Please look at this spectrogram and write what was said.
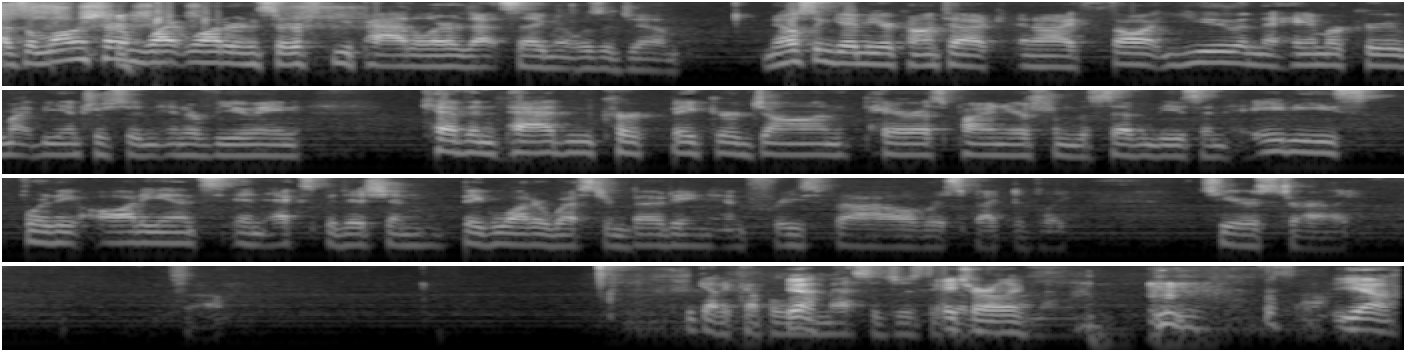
As a long term whitewater and surf ski paddler, that segment was a gem. Nelson gave me your contact, and I thought you and the Hammer crew might be interested in interviewing Kevin Padden, Kirk Baker, John Paris, pioneers from the 70s and 80s for the audience in Expedition, Big Water Western Boating, and Freestyle, respectively. Cheers, Charlie. So, we got a couple Yeah. of messages to Hey, go Charlie. So. Yeah,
